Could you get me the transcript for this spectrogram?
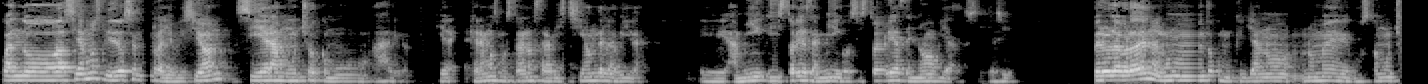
cuando hacíamos videos en Radiovisión, sí era mucho como, queremos mostrar nuestra visión de la vida. Eh, historias de amigos, historias de novias y así. Pero la verdad en algún momento como que ya no, no me gustó mucho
